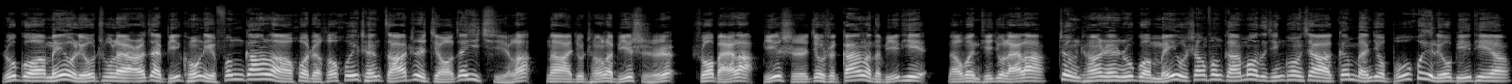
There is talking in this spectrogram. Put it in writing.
如果没有流出来而在鼻孔里风干了，或者和灰尘杂质搅在一起了，那就成了鼻屎。说白了，鼻屎就是干了的鼻涕。那问题就来了，正常人如果没有伤风感冒的情况下，根本就不会流鼻涕呀。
